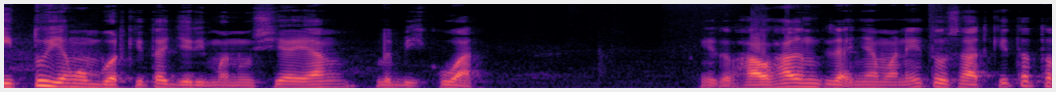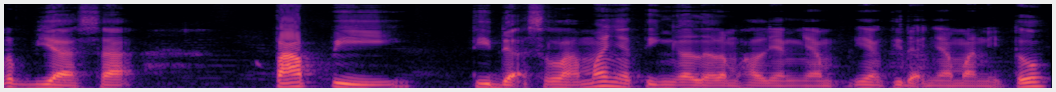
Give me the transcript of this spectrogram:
itu yang membuat kita jadi manusia yang lebih kuat. Itu hal-hal yang tidak nyaman itu saat kita terbiasa, tapi tidak selamanya tinggal dalam hal yang yang tidak nyaman itu,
